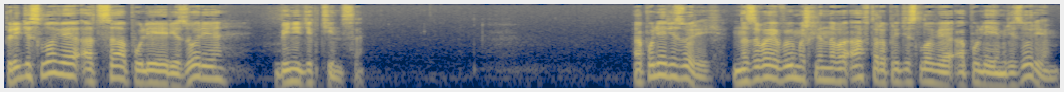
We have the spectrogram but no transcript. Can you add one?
Предисловие отца Апулея Ризория, бенедиктинца. Апулей Ризорий, называя вымышленного автора предисловия Апулеем Ризорием,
